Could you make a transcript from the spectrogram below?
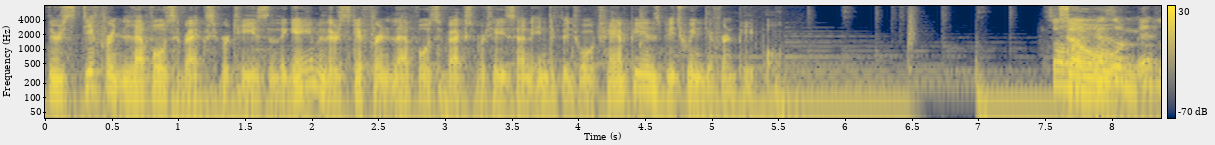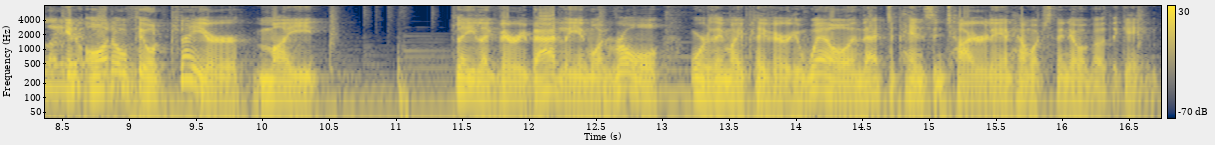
there's different levels of expertise in the game and there's different levels of expertise on individual champions between different people. So, So, like, as a mid laner, An auto-filled player might play like very badly in one role or they might play very well and that depends entirely on how much they know about the game,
